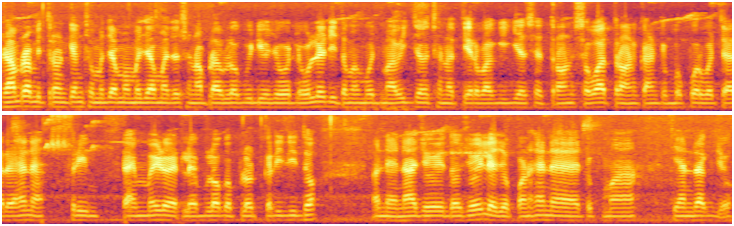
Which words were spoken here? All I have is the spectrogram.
રામ રામ મિત્રો કેમ છો? મજામાં મજામાં જશો ને આપણા બ્લોગ વીડિયો જો એટલે ઓલરેડી તમે મોજમાં આવી જાઓ છો ને અત્યારે વાગી ગયા છે ત્રણ, સવા ત્રણ, કારણ કે બપોર વચારે હે ને ફ્રી ટાઈમ મળ્યો એટલે બ્લોગ અપલોડ કરી દીધો. અને ના જોઈએ તો જોઈ લેજો, પણ હે ને ટૂંકમાં ધ્યાન રાખજો.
